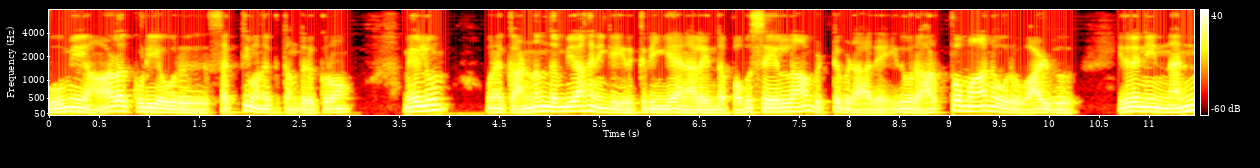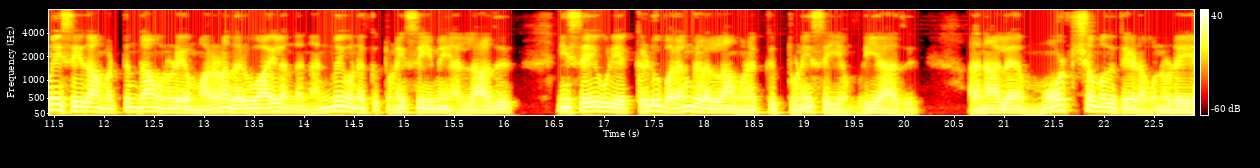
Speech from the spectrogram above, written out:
பூமியை ஆளக்கூடிய ஒரு சக்தி உனக்கு தந்திருக்கிறோம். மேலும் உனக்கு அண்ணன் தம்பியாக நீங்கள் இருக்கிறீங்க. அதனால் இந்த பவுசையெல்லாம் விட்டு விடாதே. இது ஒரு அற்பமான ஒரு வாழ்வு. இதில் நீ நன்மை செய்தால் மட்டும்தான் உன்னுடைய மரண தருவாயில் அந்த நன்மை உனக்கு துணை செய்யுமே. அல்லாது நீ செய்யக்கூடிய கெடு பலன்கள் எல்லாம் உனக்கு துணை செய்ய முடியாது. அதனால் மோட்சம் அது தேட. உன்னுடைய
